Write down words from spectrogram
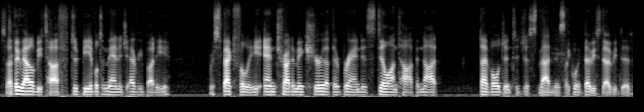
So I think that'll be tough to be able to manage everybody respectfully and try to make sure that their brand is still on top and not divulge into just madness like what WCW did.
